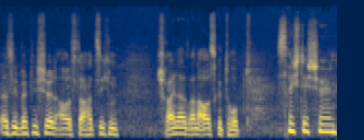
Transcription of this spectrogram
Das sieht wirklich schön aus. Da hat sich ein Schreiner dran ausgetobt. Ist richtig schön.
